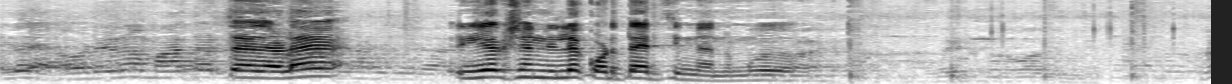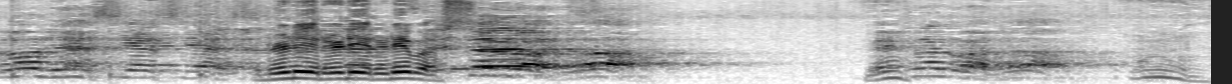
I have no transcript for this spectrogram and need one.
ಅದೇ ಅವಳೇನೋ ಮಾತಾಡ್ತಾ ಇದ್ದಾಳೆ ರಿಯಾಕ್ಷನ್ ಇಲ್ಲೇ ಕೊಡ್ತಾ ಇರ್ತೀನಿ ನಾನು ರೆಡಿ ರೆಡಿ ರೆಡಿ ಬಸ್ Mm.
